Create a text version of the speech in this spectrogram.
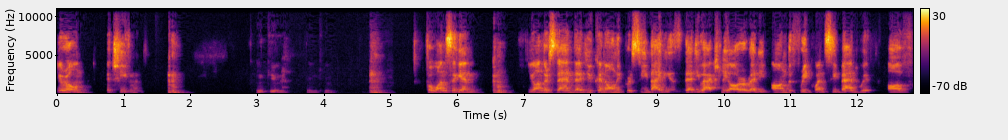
your own achievement. Thank you. Thank you. For once again, you understand that you can only perceive ideas that you actually are already on the frequency bandwidth of.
